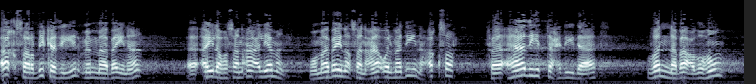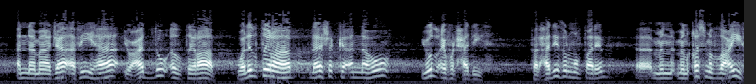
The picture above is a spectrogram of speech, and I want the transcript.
أقصر بكثير مما بين آه، أيلة وصنعاء اليمن وما بين صنعاء والمدينة. أقصر. فهذه التحديدات ظن بعضهم أن ما جاء فيها يعد اضطراب. والاضطراب لا شك أنه يضعف الحديث. فالحديث المضطرب آه، من من قسم الضعيف.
